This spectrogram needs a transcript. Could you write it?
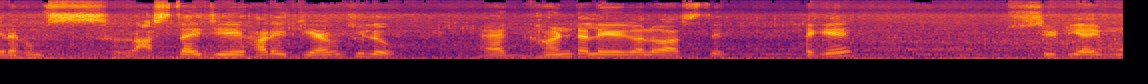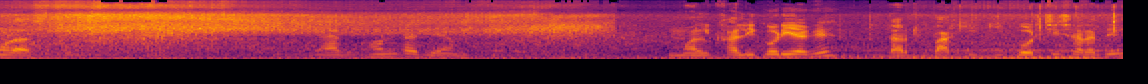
এরকম রাস্তায় যে হারে জ্যাম ছিল এক ঘণ্টা লেগে গেল আসতে। থেকে সিটিআই মোড় আসতে। এক ঘণ্টা জ্যাম মাল খালি করি আগে, তার বাকি কি করছি সারাদিন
